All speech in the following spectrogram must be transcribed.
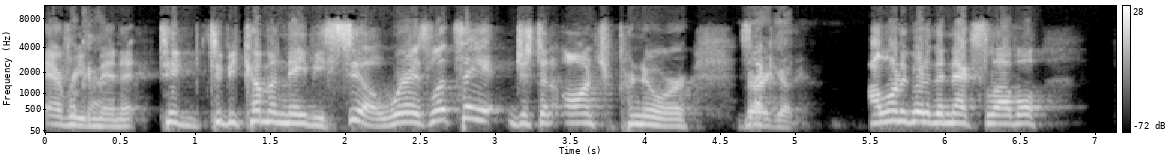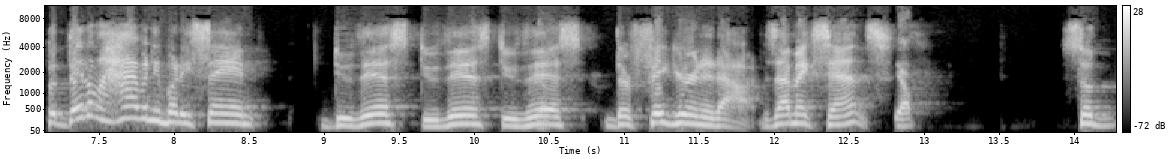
every okay. minute to to become a Navy SEAL. Whereas, let's say just an entrepreneur. Very like, good. I want to go to the next level, but they don't have anybody saying, "Do this, do this, do this." Yep. They're figuring it out. Does that make sense? Yep. So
